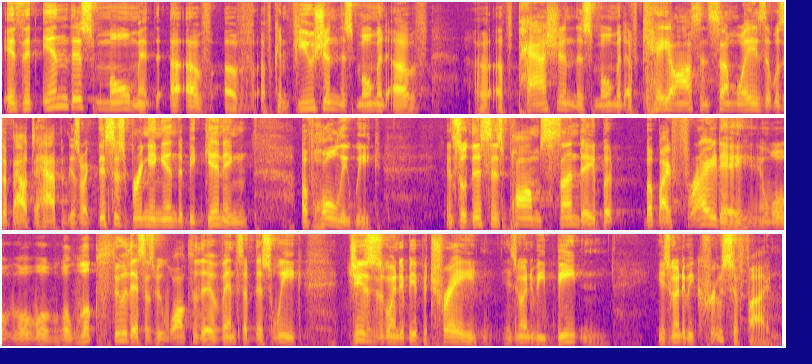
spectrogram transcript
is that in this moment of, of, of confusion, this moment of, Uh, of passion, this moment of chaos in some ways that was about to happen, because like this is bringing in the beginning of Holy Week. And so this is Palm Sunday, but but by Friday, and we'll, we'll, we'll look through this as we walk through the events of this week, Jesus is going to be betrayed, he's going to be beaten, he's going to be crucified, and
